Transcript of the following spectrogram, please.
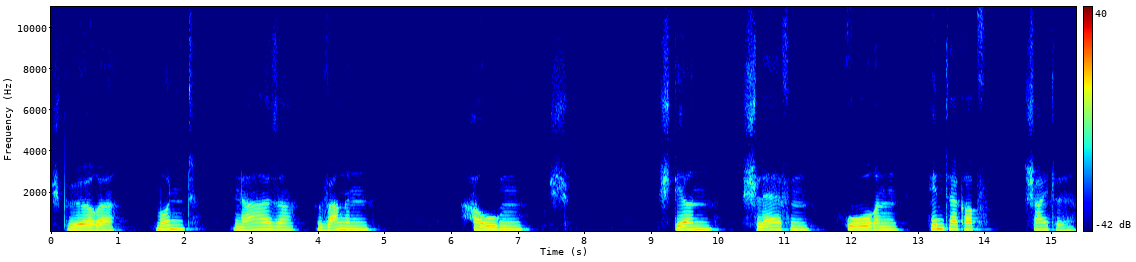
Spüre Mund, Nase, Wangen, Augen, Stirn, Schläfen, Ohren, Hinterkopf, Scheitel.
